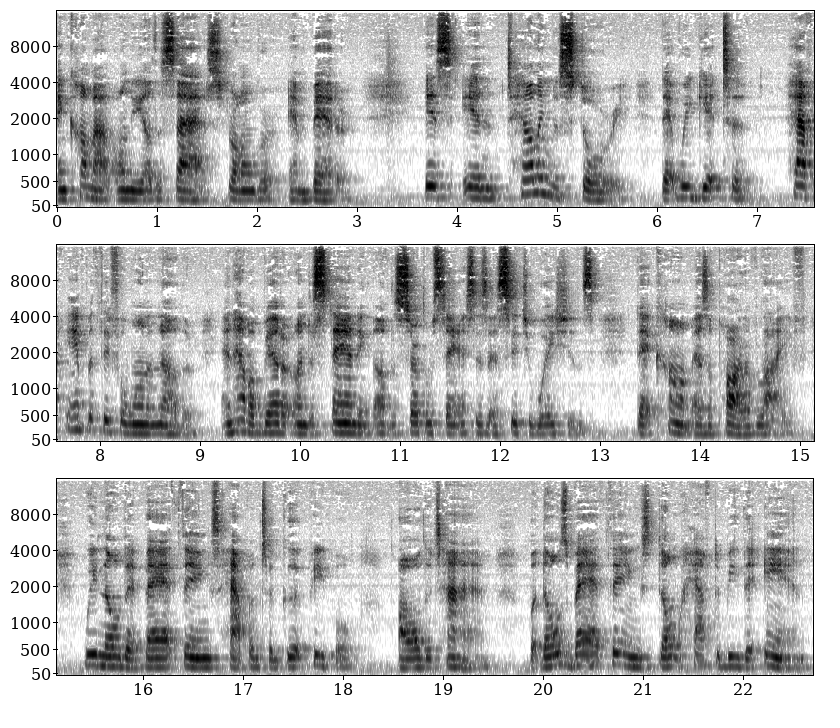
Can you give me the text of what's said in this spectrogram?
and come out on the other side stronger and better. It's in telling the story that we get to have empathy for one another and have a better understanding of the circumstances and situations that come as a part of life. We know that bad things happen to good people all the time, but those bad things don't have to be the end.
